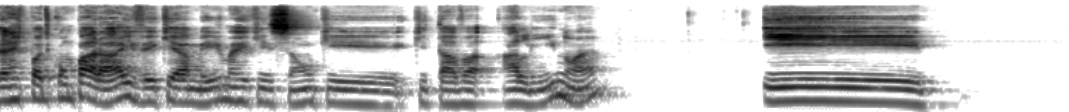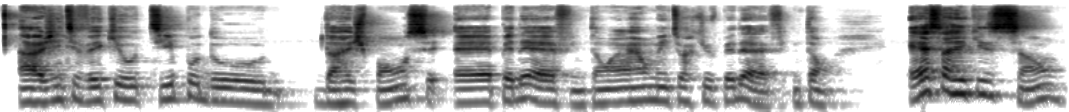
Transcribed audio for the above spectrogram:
a gente pode comparar e ver que é a mesma requisição que estava ali, não é? e a gente vê que o tipo do, da response é PDF, então é realmente o arquivo PDF. Então, essa requisição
